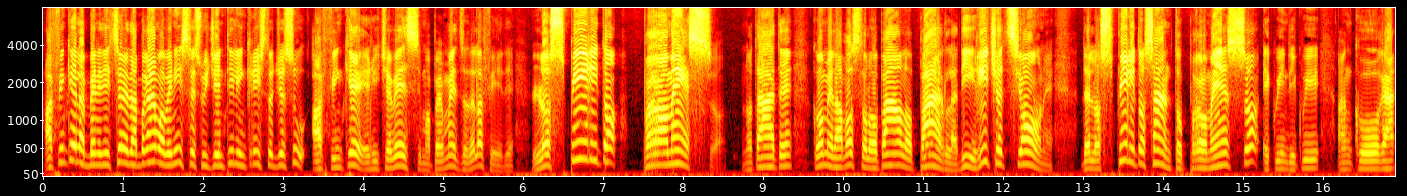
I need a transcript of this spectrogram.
affinché la benedizione d'Abramo venisse sui gentili in Cristo Gesù, affinché ricevessimo per mezzo della fede lo Spirito promesso. Notate come l'Apostolo Paolo parla di ricezione dello Spirito Santo promesso, e quindi qui ancora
